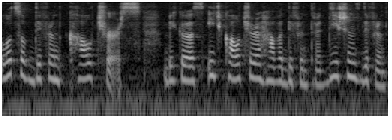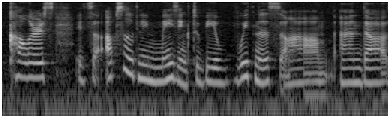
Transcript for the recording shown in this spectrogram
lots of different cultures because each culture have a different traditions, different colors. It's uh, absolutely amazing to be a witness um, and. Uh,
